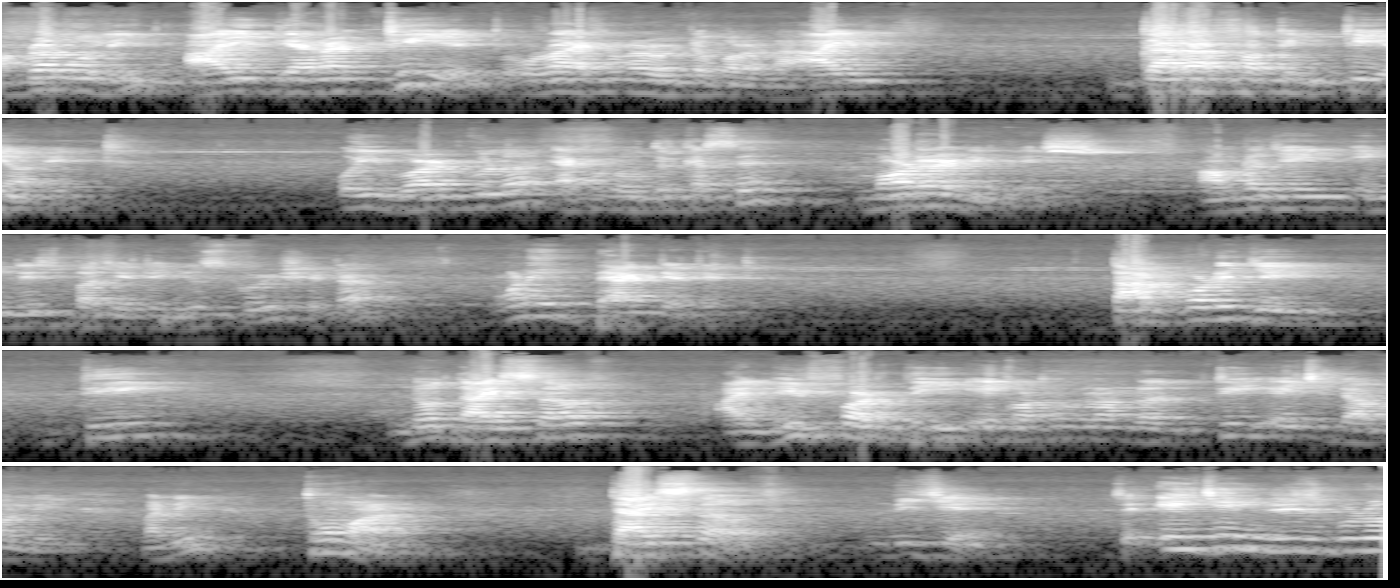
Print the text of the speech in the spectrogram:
আমরা বলি আই গ্যারান্টি ইট ওরা এখন আর ওইটা বলে না। I gotta fucking tea on it ওই ওয়ার্ডগুলো এখন ওদের কাছে মডার্ন ইংলিশ আমরা যে ইংলিশ বা যেটা ইউজ করি সেটা অনেক ব্যাকডেটেড তারপরে যে the know thyself I live for the এই কথাগুলো আমরা টি এইচ ডাবল ই মানে তোমার দাই সেলফ নিজে তো এই যে ইংলিশগুলো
